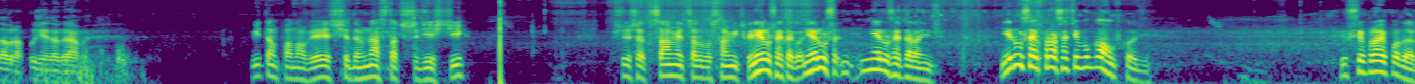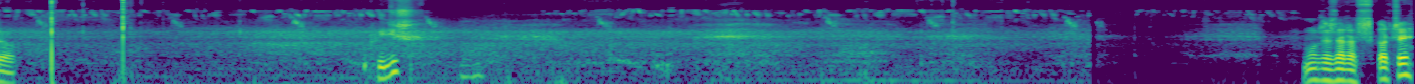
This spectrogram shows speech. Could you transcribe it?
Dobra, później dogramy. Witam panowie, jest 17.30. Przyszedł samiec albo samiczka. Nie ruszaj tego, nie ruszaj, nie ruszaj teraz nic. Nie ruszaj proszę cię, bo gąb wchodzi. Już się prawie poderwał. Widzisz? Może zaraz skoczy.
